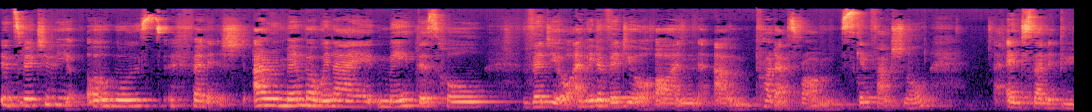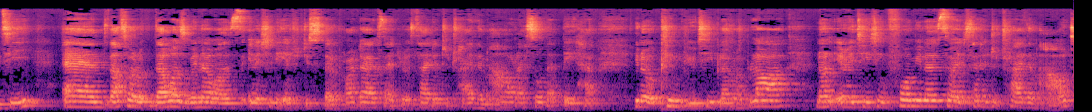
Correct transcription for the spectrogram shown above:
it's literally almost finished. I remember when I made this whole video, I made a video on um, products from Skin Functional and Standard Beauty, and that's what that was when I was initially introduced to their products. I decided to try them out. I saw that they have, you know, clean beauty, blah blah blah, non-irritating formulas. So I decided to try them out.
